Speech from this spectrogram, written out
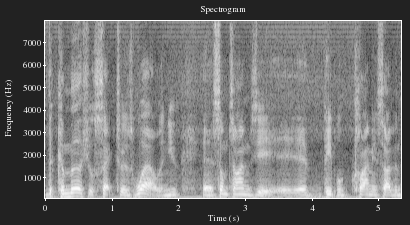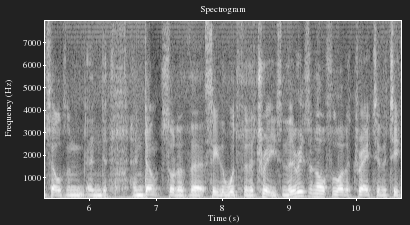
the commercial sector as well, and you uh, sometimes uh, people climb inside themselves and and and don't sort of uh, see the wood for the trees, and there is an awful lot of creativity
